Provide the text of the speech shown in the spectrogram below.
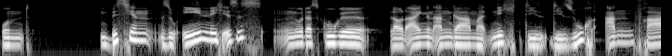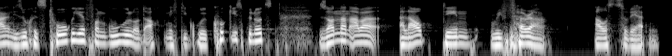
Und ein bisschen so ähnlich ist es, nur dass Google laut eigenen Angaben halt nicht die, die Suchanfragen, die Suchhistorie von Google und auch nicht die Google Cookies benutzt, sondern aber erlaubt, den Referrer auszuwerten.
